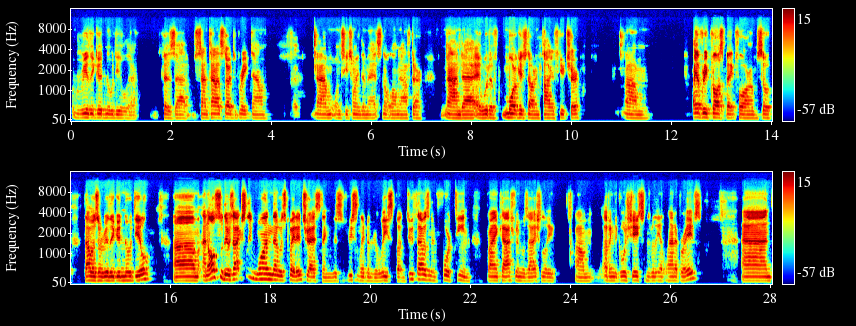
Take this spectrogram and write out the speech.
really good no deal there because uh, Santana started to break down um, once he joined the Mets not long after. and uh, it would have mortgaged our entire future. Um, every prospect for him. So that was a really good no deal. Um, and also, there was actually one that was quite interesting. This has recently been released, but in 2014, Brian Cashman was actually um, having negotiations with the Atlanta Braves. And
